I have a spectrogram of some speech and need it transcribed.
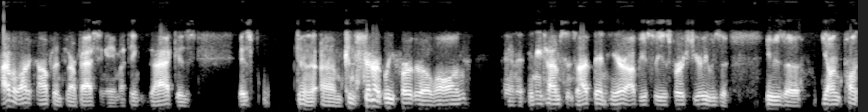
I have a lot of confidence in our passing game. I think Zach is is um, considerably further along. And at any time since I've been here, obviously his first year he was a he was a young punk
